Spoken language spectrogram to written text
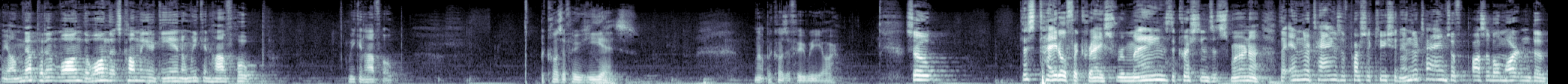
the omnipotent one, the one that's coming again, and we can have hope. We can have hope because of who He is, not because of who we are. So, this title for Christ reminds the Christians at Smyrna that in their times of persecution, in their times of possible martyrdom,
